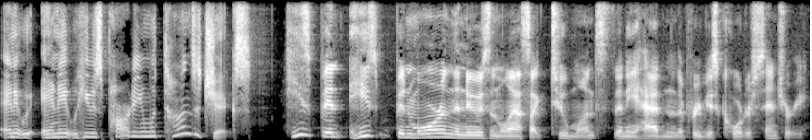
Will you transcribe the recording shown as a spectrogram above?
And it and it he was partying with tons of chicks. He's been he's been more in the news in the last like two months than he had in the previous quarter century.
